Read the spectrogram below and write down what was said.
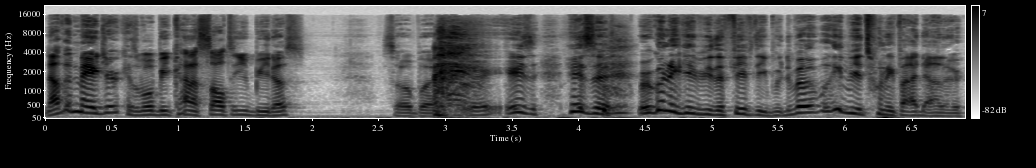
Nothing major because we'll be kind of salty you beat us. So, but here's here's a we're gonna give you the fifty, but we'll give you a twenty five dollar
